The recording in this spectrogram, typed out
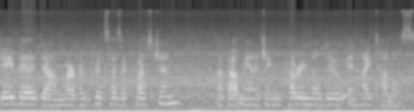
David. Um, Marvin Pritts has a question about managing powdery mildew in high tunnels.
